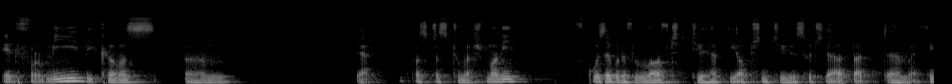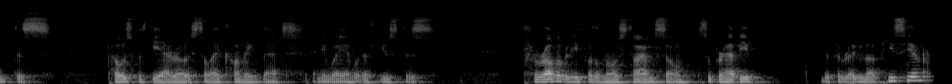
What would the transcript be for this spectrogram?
it for me because, um, yeah, it was just too much money. Of course, I would have loved to have the option to switch it out, but um, I think this pose with the arrow is so iconic that anyway, I would have used this probably for the most time. So super happy with the regular piece here.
